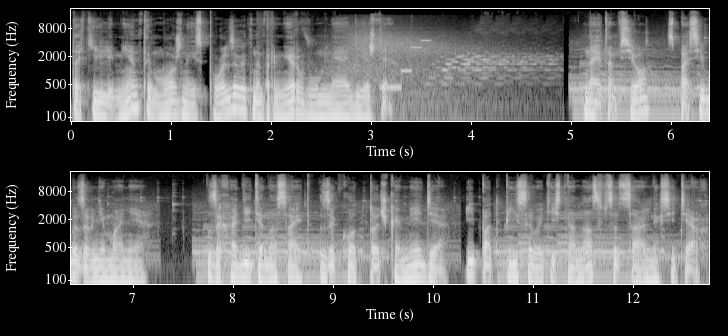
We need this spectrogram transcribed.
Такие элементы можно использовать, например, в умной одежде. На этом все. Спасибо за внимание. Заходите на сайт thecode.media и подписывайтесь на нас в социальных сетях.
